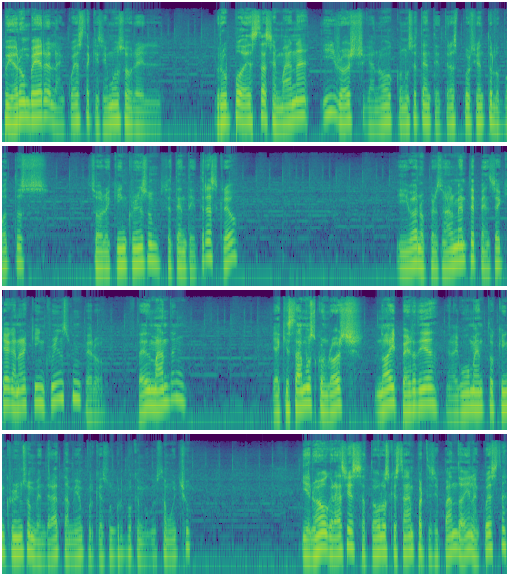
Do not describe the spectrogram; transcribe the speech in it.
pudieron ver la encuesta que hicimos sobre el grupo de esta semana y Rush ganó con un 73% de los votos sobre King Crimson, 73 creo. Y bueno, personalmente pensé que iba a ganar King Crimson, pero ustedes mandan. Y aquí estamos con Rush. No hay pérdida. En algún momento King Crimson vendrá también porque es un grupo que me gusta mucho. Y de nuevo, gracias a todos los que estaban participando ahí en la encuesta.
